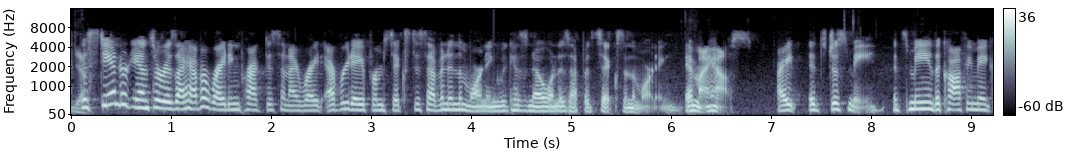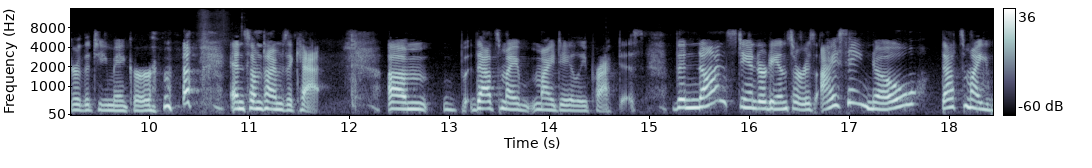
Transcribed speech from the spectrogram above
Yeah. The standard answer is I have a writing practice and I write every day from six to seven in the morning because no one is up at six in the morning in my house, right? It's just me. It's me, the coffee maker, the tea maker, and sometimes a cat. Um, that's my my daily practice. The non-standard answer is I say no. That's my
